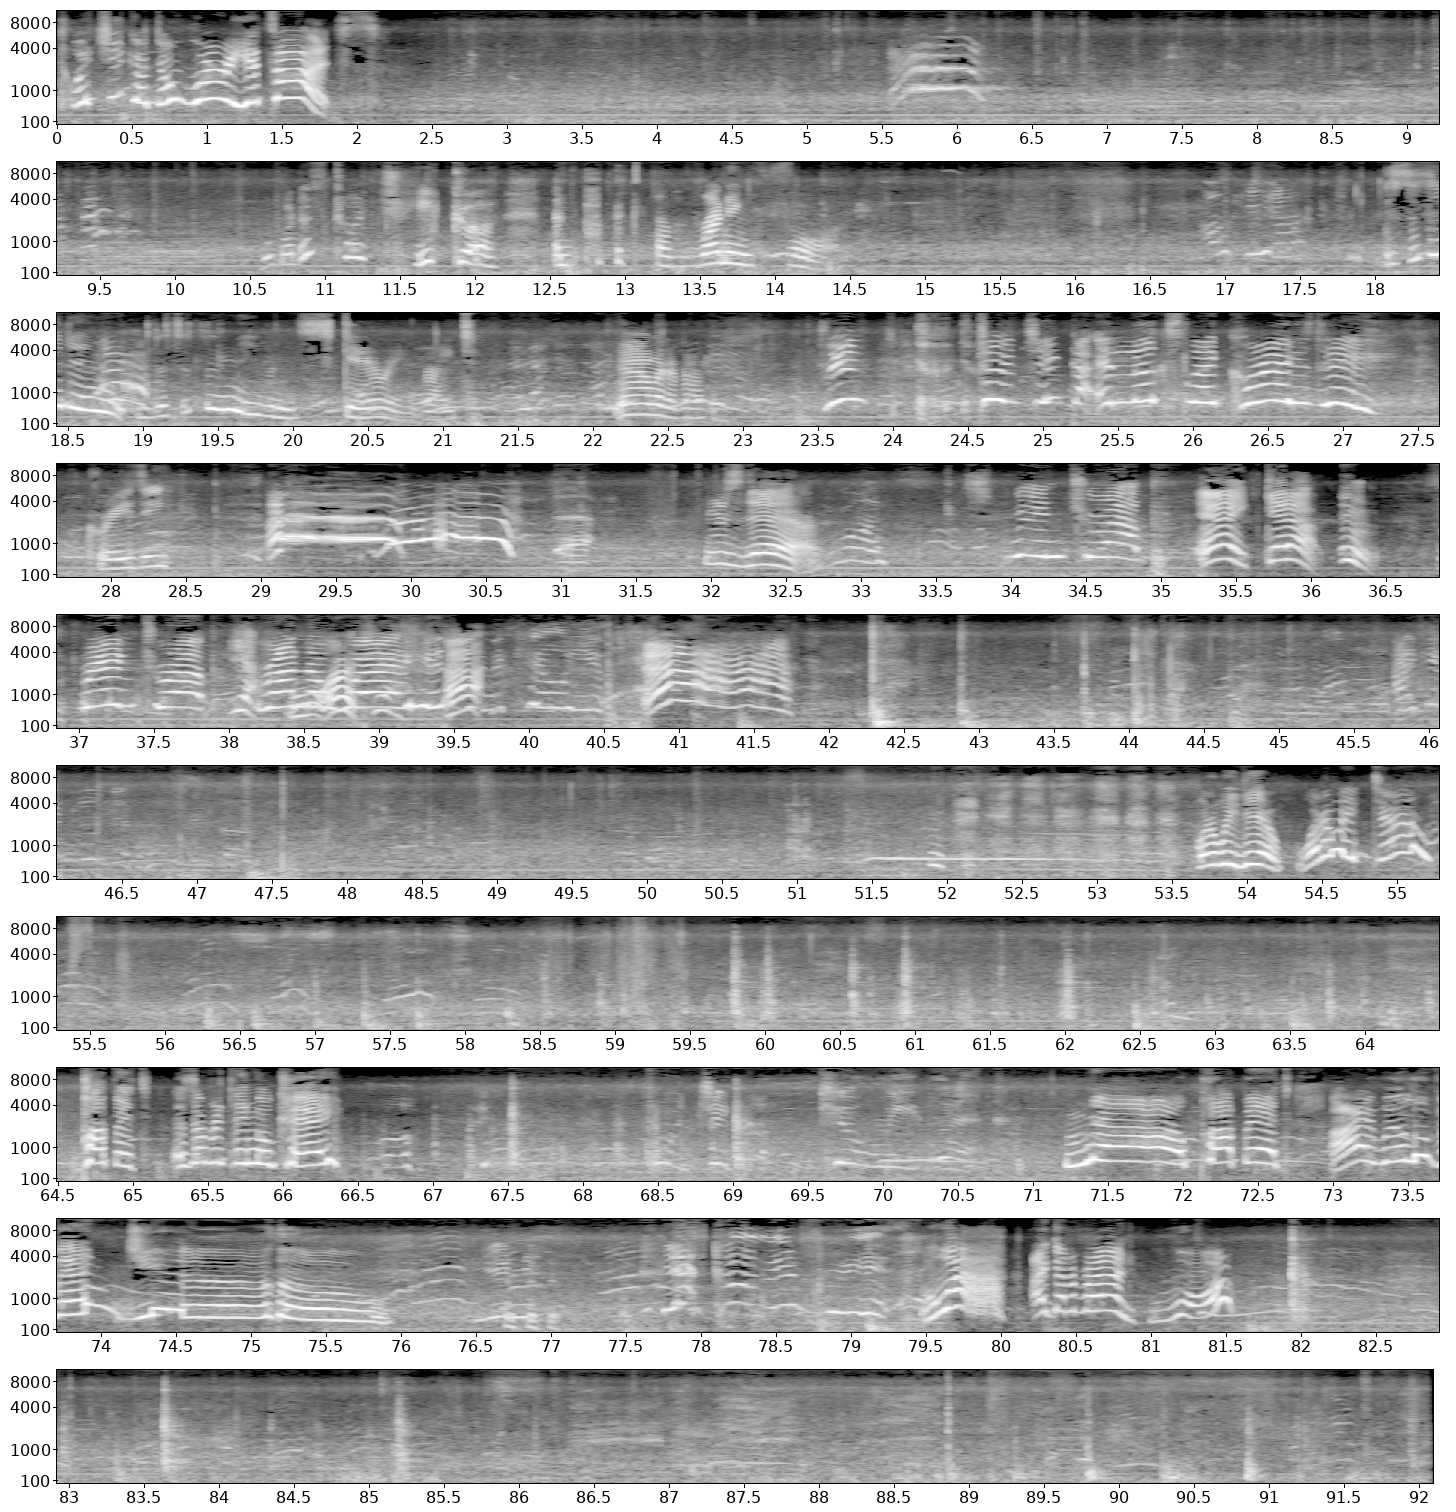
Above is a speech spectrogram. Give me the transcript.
Toy Chica, don't worry, it's us. What is Toy Chica and Puppet are running for? Oh. This isn't even, this isn't even scary, right? Yeah, whatever. Toy Chica, it looks like crazy. Crazy. Ah! Who's there? Springtrap. Hey, get up. Spring trap. Yeah. Run What? away. He's Ah. gonna kill you. Ah! I can do this. What do we do? What do we do? Puppet, is everything okay? Toy Chica, kill me. No, Puppet, I will avenge you. He's coming for you. Wah! I gotta run. What?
